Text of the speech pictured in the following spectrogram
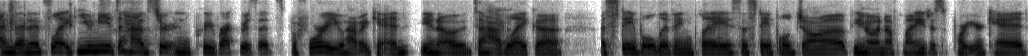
And then it's like you need to have certain prerequisites before you have a kid, you know, to have Yeah. like a a stable living place, a stable job, you know, enough money to support your kid,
